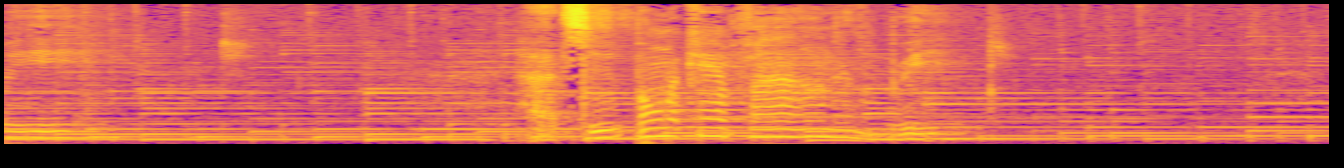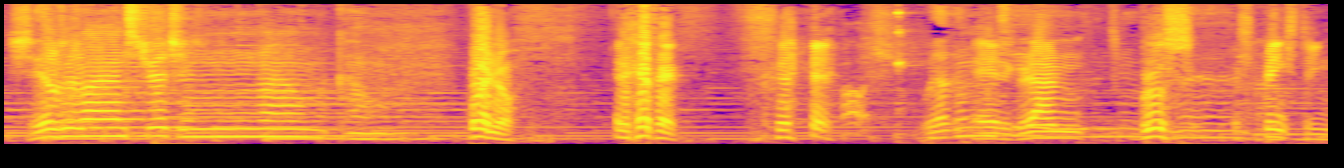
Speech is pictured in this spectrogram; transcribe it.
the. Hot soup on a campfire in the bridge. Shelter line stretching round the corner. Bueno, el jefe, el gran Bruce Springsteen,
